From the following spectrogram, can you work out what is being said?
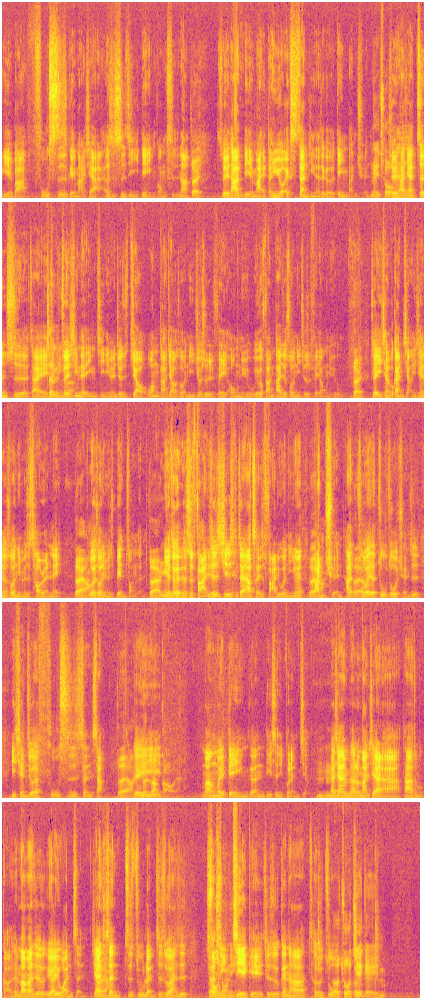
也把福斯给买下来，二十世纪电影公司，那对，所以他也买，等于有 X 战警的这个电影版权，没错，所以他现在正式的在这个最新的影集里面，就是叫汪达叫做你就是绯红女巫，有个反派就说你就是绯红女巫，对，所以以前不敢讲，以前就说你们是超人类。对啊，不会说你们是变种人。对啊，因为这个就是法，其实其实在他扯也是法律问题，因为版权，他所谓的著作权是以前就在福斯身上。对啊，所以乱搞哎。漫威电影跟迪士尼不能讲。那现在他都买下来啊，他怎么搞？他慢慢就越来越完整。现在只剩蜘蛛人，蜘蛛人还是 Sony 借给，就是跟他合作。合作借给。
